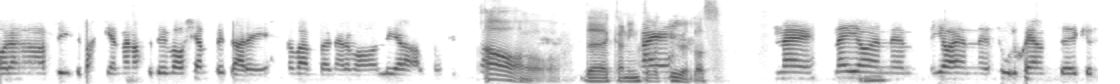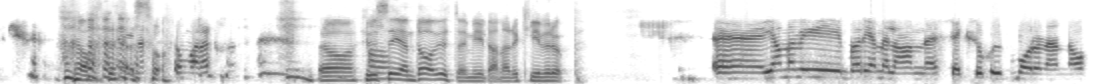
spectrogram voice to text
och det har fryst i backen. Men alltså, det var kämpigt där i november när det var lera. Alltså. Ja, Ja, det kan inte vara Nej. kul alltså. Nej, nej jag, är en, eh, jag är en solskenskusk Ja, det är så. sommaren. Ja, hur ser en dag ut då, Emilia, när du kliver upp? Eh, ja, men vi börjar mellan sex och sju på morgonen och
